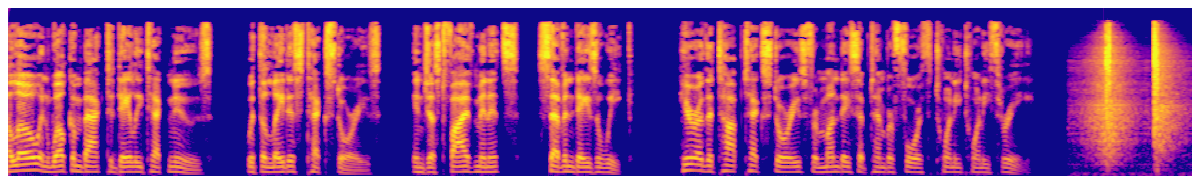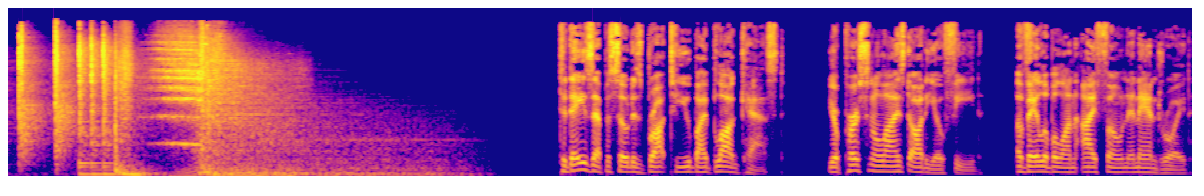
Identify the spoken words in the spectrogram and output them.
Hello and welcome back to Daily Tech News with the latest tech stories in just five minutes, seven days a week. Here are the top tech stories for Monday, September 4th, 2023. Today's episode is brought to you by Blogcast, your personalized audio feed, available on iPhone and Android.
